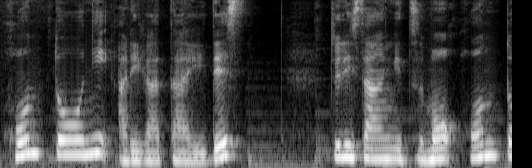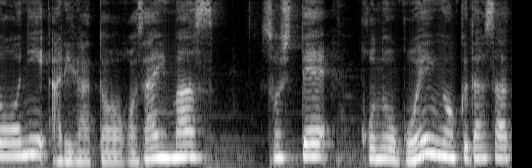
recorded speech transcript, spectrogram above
本当にありがたいです。樹里さんいつも本当にありがとうございます。そしてこのご縁をくださっ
